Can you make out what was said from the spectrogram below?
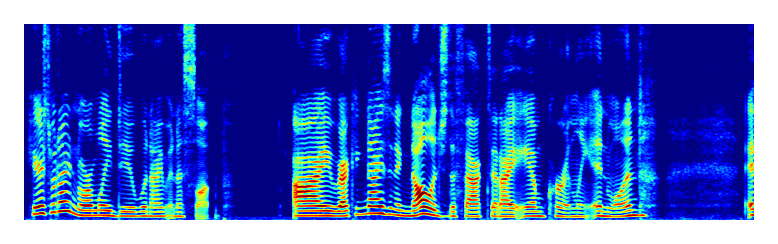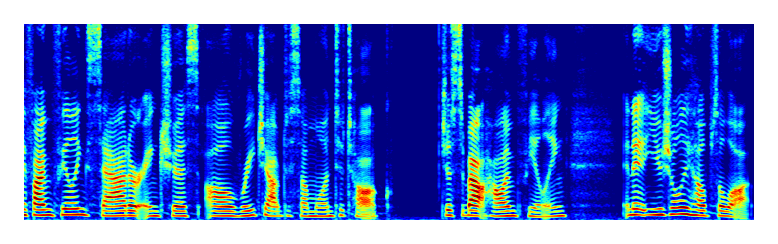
Here's what I normally do when I'm in a slump I recognize and acknowledge the fact that I am currently in one. If I'm feeling sad or anxious, I'll reach out to someone to talk just about how I'm feeling, and it usually helps a lot,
